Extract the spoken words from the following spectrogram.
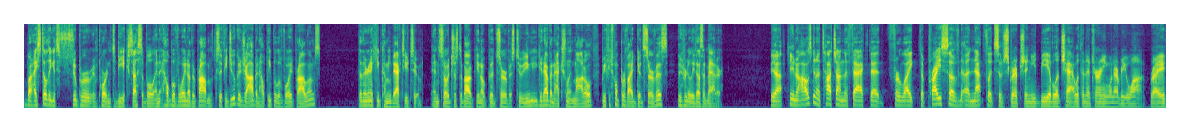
but I still think it's super important to be accessible and help avoid other problems. Because if you do a good job and help people avoid problems, then they're going to keep coming back to you too. And so it's just about, you know, good service too. You, you could have an excellent model, but if you don't provide good service, it really doesn't matter. Yeah. You know, I was going to touch on the fact that for like the price of a Netflix subscription, you'd be able to chat with an attorney whenever you want, right?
